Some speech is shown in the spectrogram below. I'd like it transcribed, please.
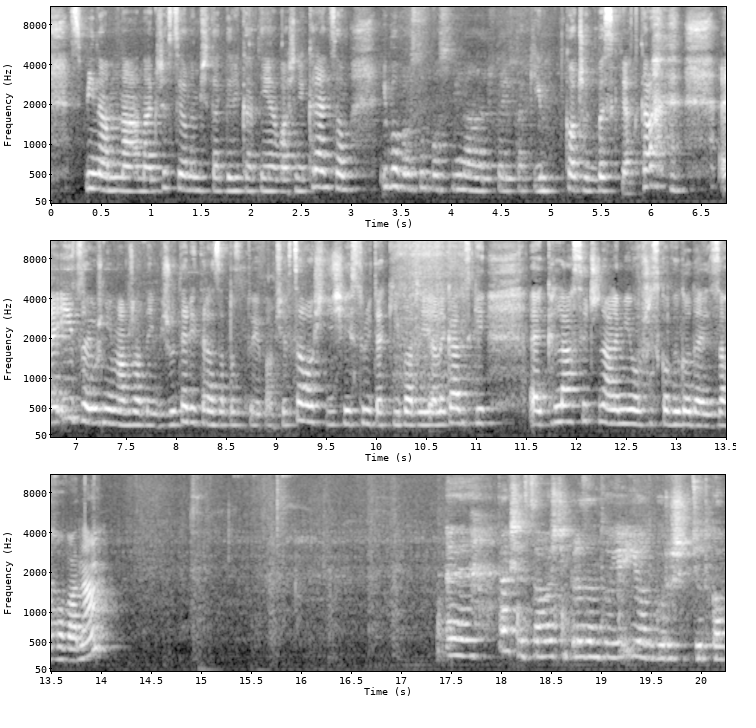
spinam na, na grzywce, one mi się tak delikatnie właśnie kręcą i po prostu pospinane tutaj w taki koczek bez kwiatka. E, I co, już nie mam żadnej biżuterii, teraz zaprezentuję Wam się w całości. Dzisiaj strój taki bardziej elegancki, e, klasyczny, ale mimo wszystko wygoda jest zachowana. E, Tak się w całości prezentuje i od góry szybciutko.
